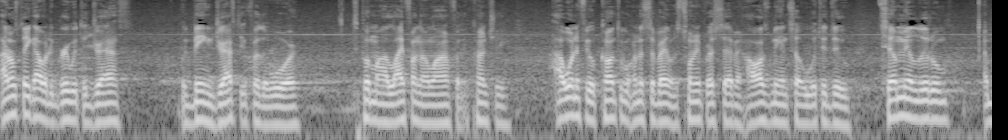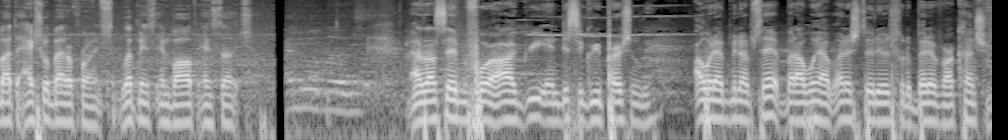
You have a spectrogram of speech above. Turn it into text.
I don't think I would agree with the draft, with being drafted for the war to put my life on the line for the country. I wouldn't feel comfortable under surveillance 24 7, always being told what to do. Tell me a little about the actual battlefronts, weapons involved, and such. As I said before, I agree and disagree personally. I would have been upset, but I would have understood it was for the better of our country.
